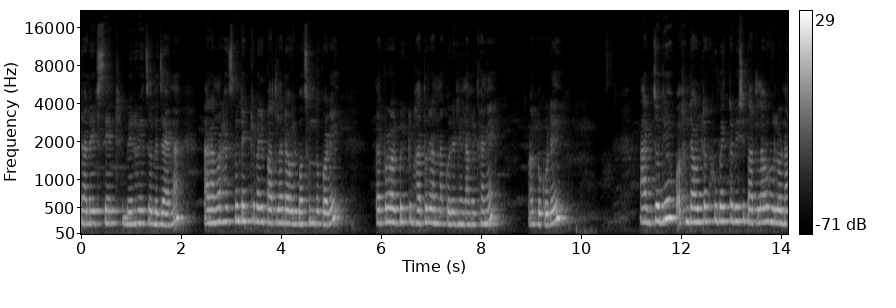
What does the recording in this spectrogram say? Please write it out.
ডালের সেন্ট বের হয়ে চলে যায় না। আর আমার হাজব্যান্ড একেবারে পাতলা ডাউল পছন্দ করে। তারপর অল্প একটু ভাতও রান্না করে নিলাম এখানে, অল্প করে আর যদিও ডাউলটা খুব একটা বেশি পাতলাও হলো না,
